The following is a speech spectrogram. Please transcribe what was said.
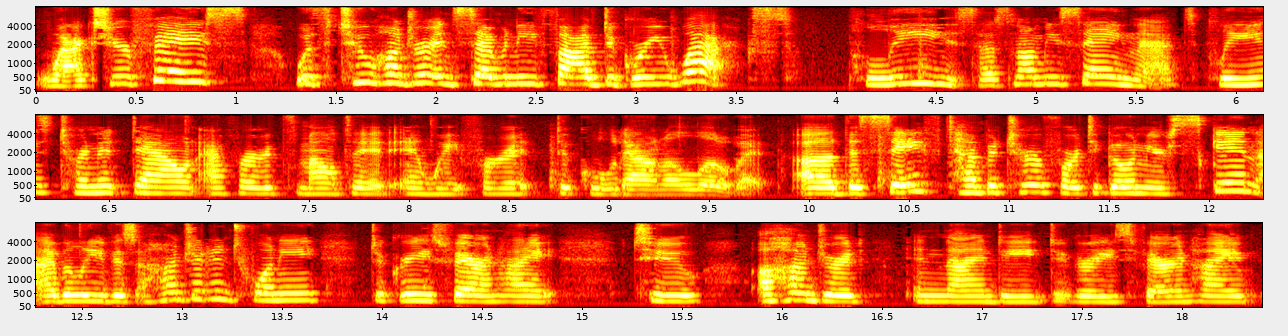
wax your face with 275 degree wax. Please, that's not me saying that. Please turn it down after it's melted and wait for it to cool down a little bit. Uh, the safe temperature for it to go in your skin, I believe, is 120 degrees Fahrenheit to 190 degrees Fahrenheit.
